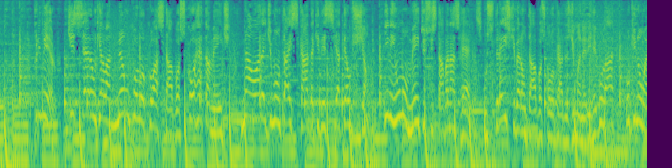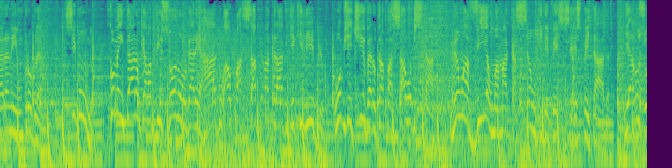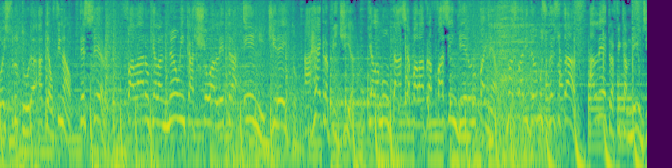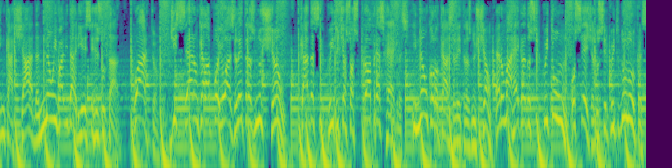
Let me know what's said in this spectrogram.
Primeiro, disseram que ela não colocou as tábuas corretamente na hora de montar a escada que descia até o chão. Em nenhum momento isso estava nas regras. Os três tiveram tábuas colocadas de maneira irregular, o que não era nenhum problema. Segundo, comentaram que ela pisou no lugar errado ao passar pela trave de equilíbrio. O objetivo era ultrapassar o obstáculo. Não havia uma marcação que devesse ser respeitada. E ela usou a estrutura até o final. Terceiro, falaram que ela não encaixou a letra N direito. A regra pedia que ela montasse a palavra fazendeiro no painel. Nós validamos o resultado. A letra fica meio desencaixada, não invalidaria esse resultado. Quarto, disseram que ela apoiou as letras no chão. Cada circuito tinha suas próprias regras. E não colocar as letras no chão era uma regra do circuito 1, ou seja, do circuito do Lucas.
